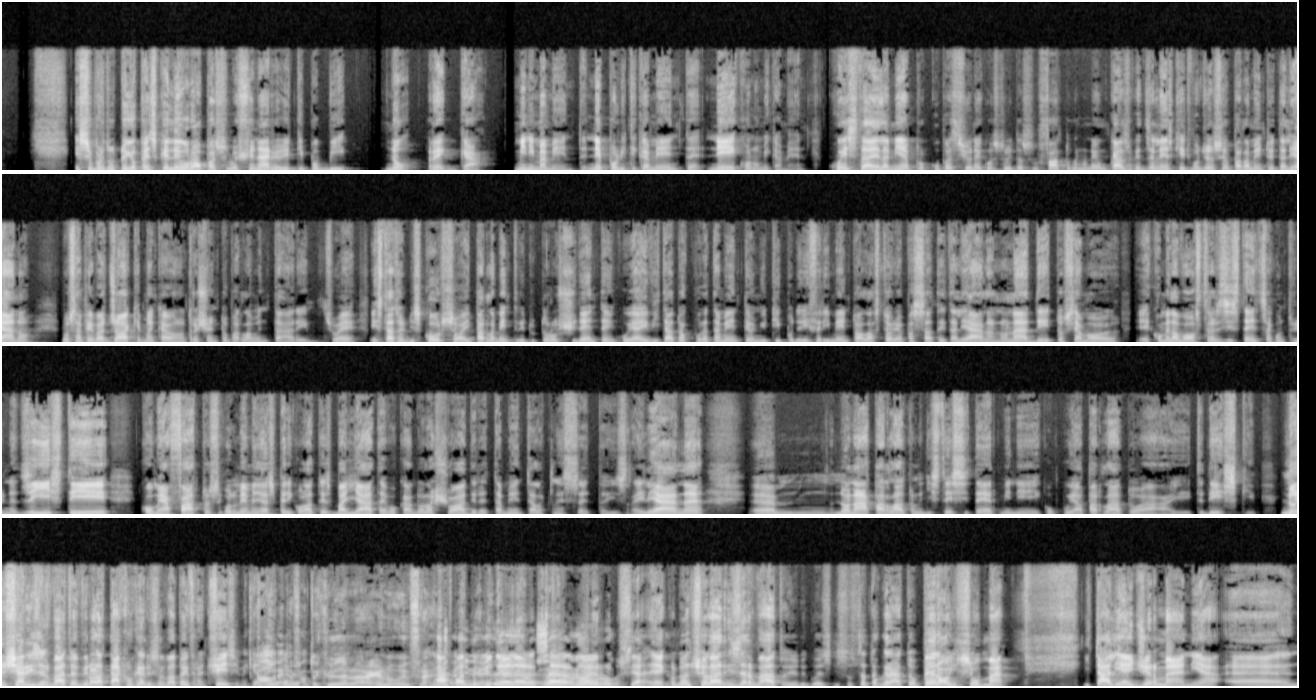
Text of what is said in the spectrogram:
E soprattutto io penso che l'Europa sullo scenario di tipo B non regga minimamente, né politicamente né economicamente. Questa è la mia preoccupazione costruita sul fatto che non è un caso che Zelensky, rivolgendosi al Parlamento italiano, lo sapeva già che mancavano 300 parlamentari, cioè è stato il discorso ai parlamenti di tutto l'Occidente in cui ha evitato accuratamente ogni tipo di riferimento alla storia passata italiana, non ha detto siamo eh, come la vostra resistenza contro i nazisti, come ha fatto secondo me in maniera spericolata e sbagliata evocando la Shoah direttamente alla Knesset israeliana, um, non ha parlato negli stessi termini con cui ha parlato ai tedeschi. Non ci ha riservato, è vero, l'attacco che ha riservato ai francesi. Perché ha, ah, detto, beh, ha fatto chiudere la Renault in Francia. Ha fatto in, chiudere la, la Renault in Russia, ecco, non ce l'ha riservato, io di questo gli sono stato grato, però insomma Italia e Germania eh,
